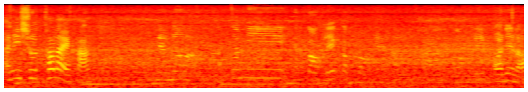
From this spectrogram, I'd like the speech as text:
อันนี้ชุดเท่าไหร่คะแนวเนืองอะจะมีกล่องเล็กกับกล่องใหญ่ค่ะลูกค้ากล่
